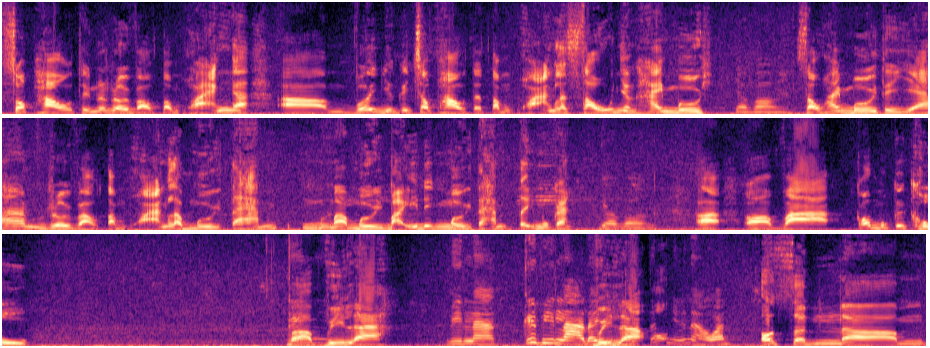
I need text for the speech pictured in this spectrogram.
shop house thì nó rơi vào tầm khoảng à, à, với những cái shop house thì tầm khoảng là 6 x 20 Dạ vâng. 620 thì giá rơi vào tầm khoảng là 18 mà 17 đến 18 tỷ một căn Dạ vâng. à, à, và có một cái khu và villa Villa, cái villa đây Villa- thì như thế nào anh? Ocean uh,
